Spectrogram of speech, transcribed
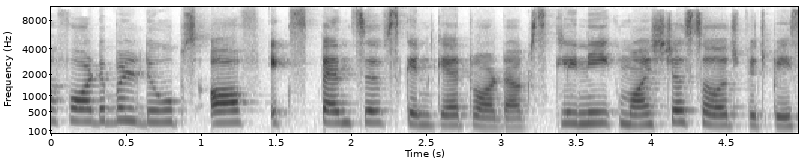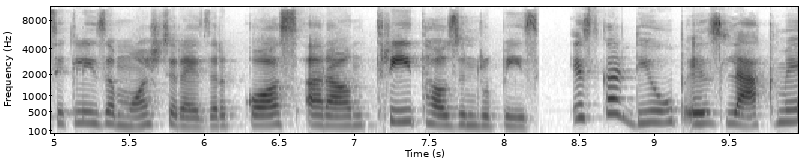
affordable dupes of expensive skincare products. Clinique Moisture Surge, which basically is a moisturizer, costs around 3000 rupees. इसका ड्यूप इज़ लैकमे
